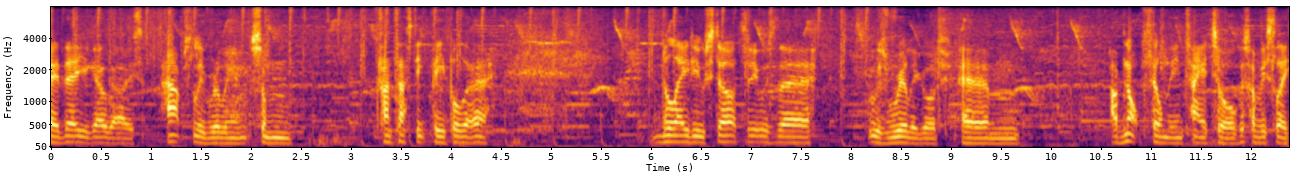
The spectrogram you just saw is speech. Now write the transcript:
Okay, there you go guys. Absolutely brilliant. Some fantastic people there. The lady who started it was there. It was really good. Um, I've not filmed the entire tour because obviously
